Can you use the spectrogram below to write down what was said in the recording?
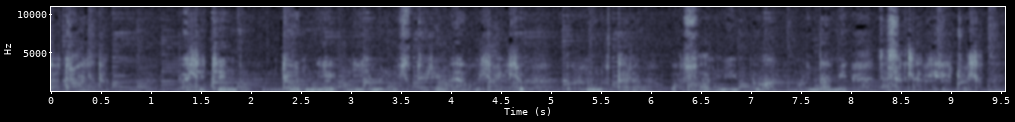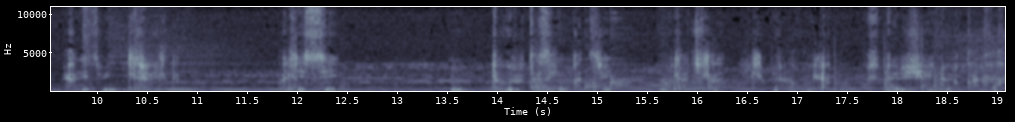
тодорхойлдог. Политийн төр нийгмийн улс төрийн байгууллага илүү өргөн утгаараа улс орны бүх хүн намын засаглалаар хэрэгжүүлэх механизмыг илэрхийлдэг. Полиси төр засгийн газрын үйл ажиллагааг хэлбэр агуулах, улс төрийн шийдвэр гаргах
